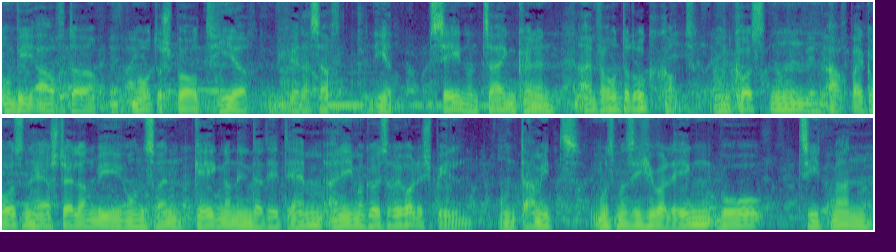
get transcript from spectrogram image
und wie auch der Motorsport hier, wie wir das auch hier sehen und zeigen können, einfach unter Druck kommt. Und Kosten auch bei großen Herstellern wie unseren Gegnern in der DTM eine immer größere Rolle spielen. Und damit muss man sich überlegen, wo zieht man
